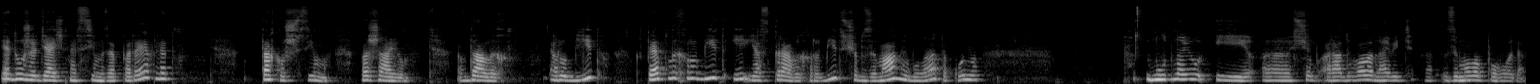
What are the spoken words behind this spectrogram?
Я дуже вдячна всім за перегляд. Також всім бажаю вдалих робіт, теплих робіт і яскравих робіт, щоб зима не була такою нудною і е, щоб радувала навіть е, зимова погода.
